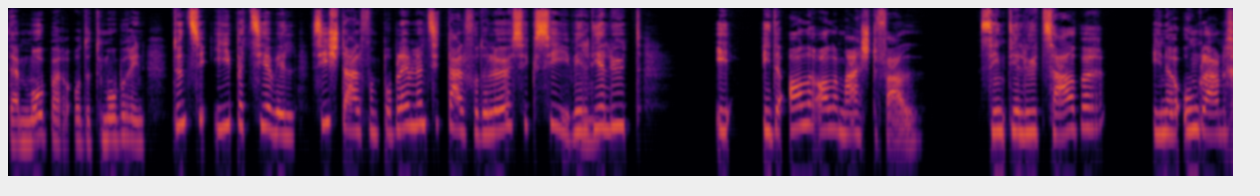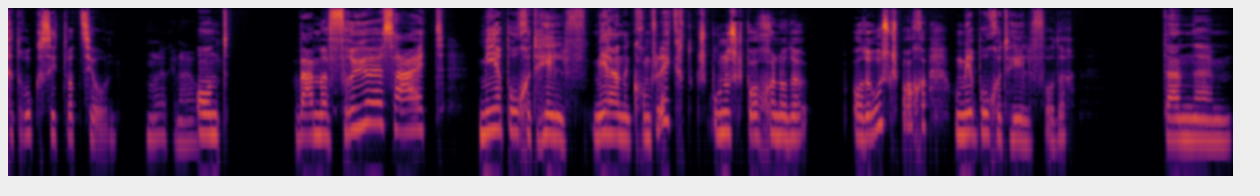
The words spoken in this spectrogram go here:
der Mobber oder die Mobberin, sie einbeziehen, weil sie ist Teil vom Problem, lassen sie Teil von der Lösung sein, weil mhm. die Leute in, in den aller, allermeisten Fällen sind die Leute selber in einer unglaublichen Drucksituation. Ja, genau. Und wenn man früher sagt, wir brauchen Hilfe, wir haben einen Konflikt, unausgesprochen oder, oder ausgesprochen, und wir brauchen Hilfe, oder? Dann ähm,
